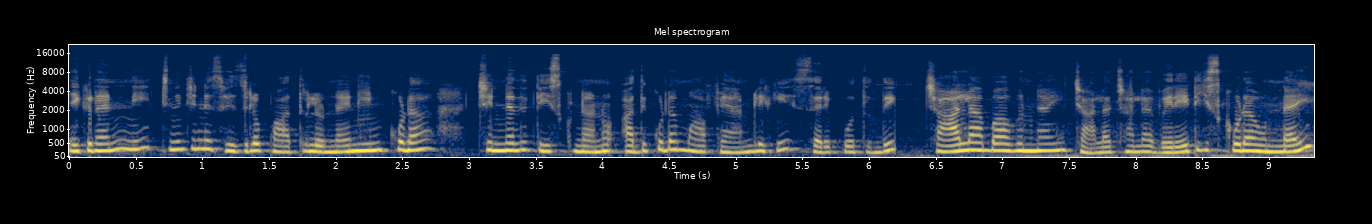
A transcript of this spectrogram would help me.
ఇక్కడ అన్ని చిన్న చిన్న సైజులో పాత్రలు ఉన్నాయి. నేను కూడా చిన్నది తీసుకున్నాను. అది కూడా మా ఫ్యామిలీకి సరిపోతుంది. చాలా బాగున్నాయి. చాలా చాలా వెరైటీస్ కూడా ఉన్నాయి.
